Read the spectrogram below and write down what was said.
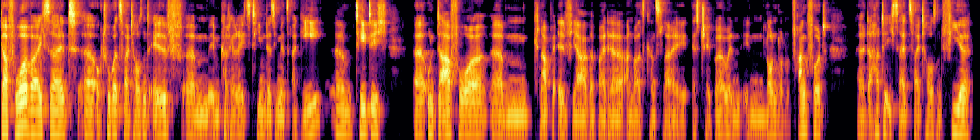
Davor war ich seit äh, Oktober 2011 ähm, im Kartellrechtsteam der Siemens AG ähm, tätig äh, und davor ähm, knapp elf Jahre bei der Anwaltskanzlei S.J. Berwin in London und Frankfurt. Äh, da hatte ich seit 2004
